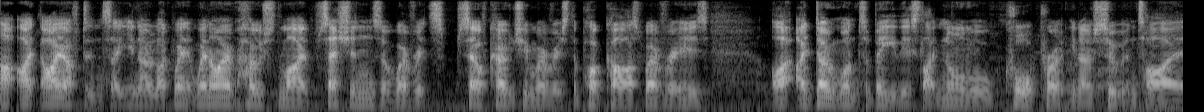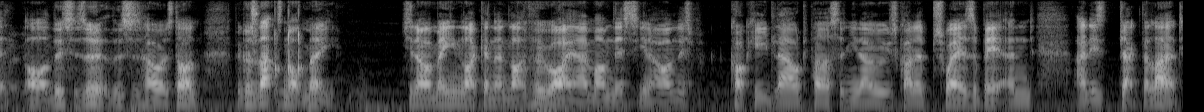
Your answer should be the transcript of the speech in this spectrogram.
I, I often say, you know, like when when I host my sessions, or whether it's self coaching, whether it's the podcast, whether it is, I, I don't want to be this like normal corporate, you know, suit and tie. Oh, this is it. This is how it's done, because that's not me. Do you know what I mean? Like, and then like who I am, I'm this, you know, I'm this cocky, loud person, you know, who's kind of swears a bit and and is Jack the lad,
